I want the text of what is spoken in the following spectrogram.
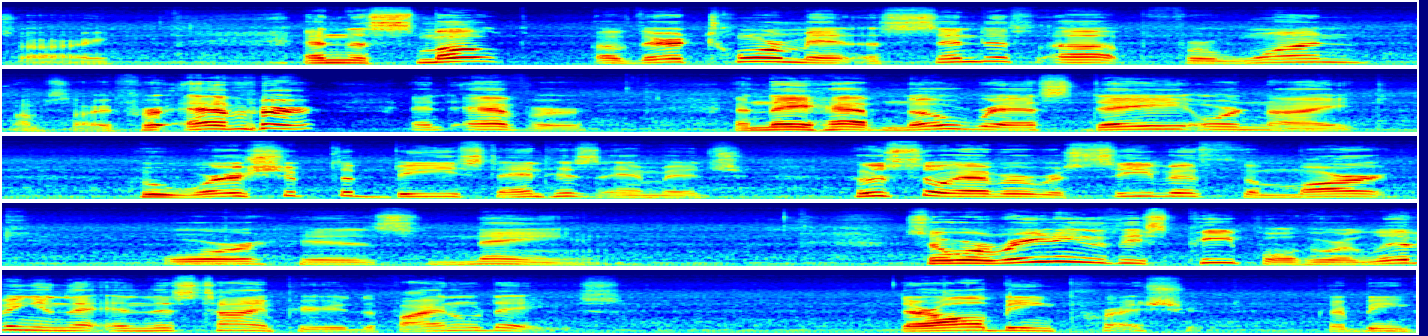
sorry. And the smoke of their torment ascendeth up for one, I'm sorry, forever and ever, and they have no rest day or night, who worship the beast and his image, whosoever receiveth the mark or his name. So we're reading that these people who are living in, the, in this time period, the final days, they're all being pressured. They're being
